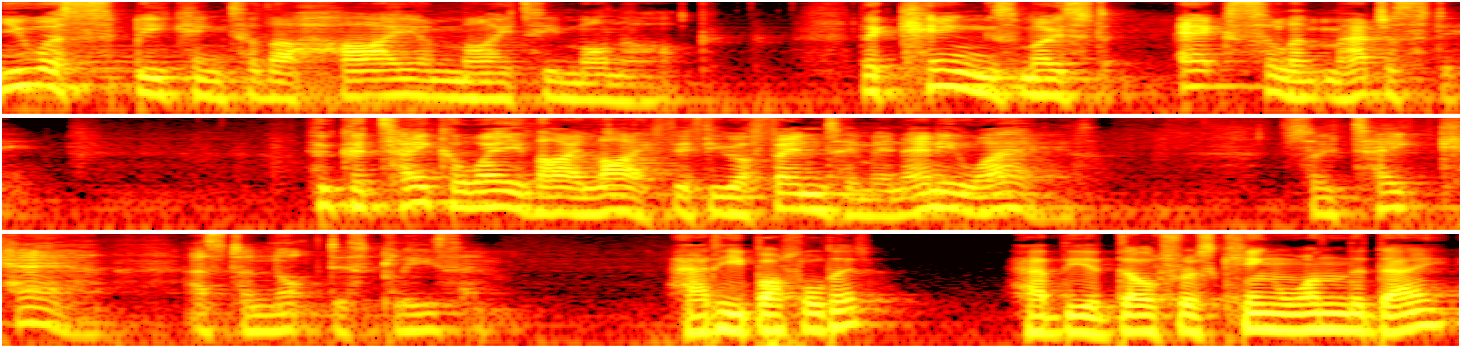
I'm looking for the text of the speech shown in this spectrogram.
You are speaking to the high and mighty monarch, the king's most excellent majesty, who could take away thy life if you offend him in any way. So take care as to not displease him. Had he bottled it? Had the adulterous king won the day?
